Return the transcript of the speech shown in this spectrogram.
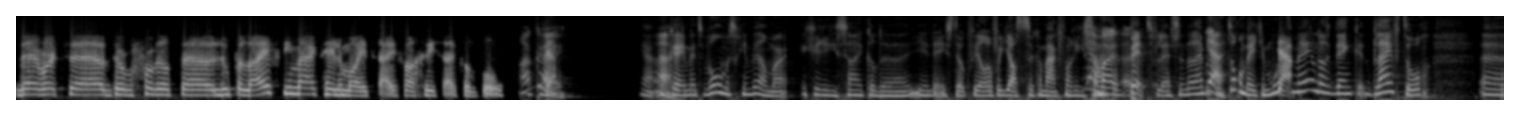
er wordt eh, door bijvoorbeeld uh, Loop Alive, die maakt hele mooie trui van gerecycled wol. Oké. ja. Ja, Ah. oké, met wol misschien wel, maar gerecyclede, je leest ook veel over jassen gemaakt van recycled maar, eh, petflessen. Dan heb ik ja. er toch een beetje moeite Ja. mee, omdat ik denk, het blijft toch eh,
